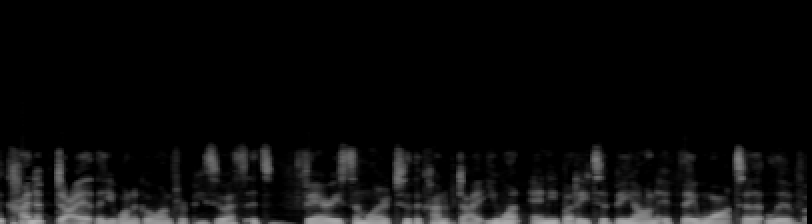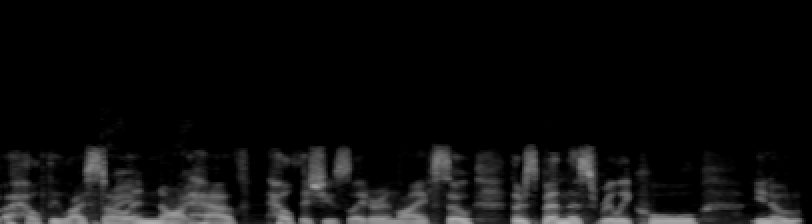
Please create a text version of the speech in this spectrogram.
the kind of diet that you want to go on for PCOS. It's very similar to the kind of diet you want anybody to be on if they want to live a healthy lifestyle Right, and not right. have health issues later in life. So there's been this really cool, you know,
